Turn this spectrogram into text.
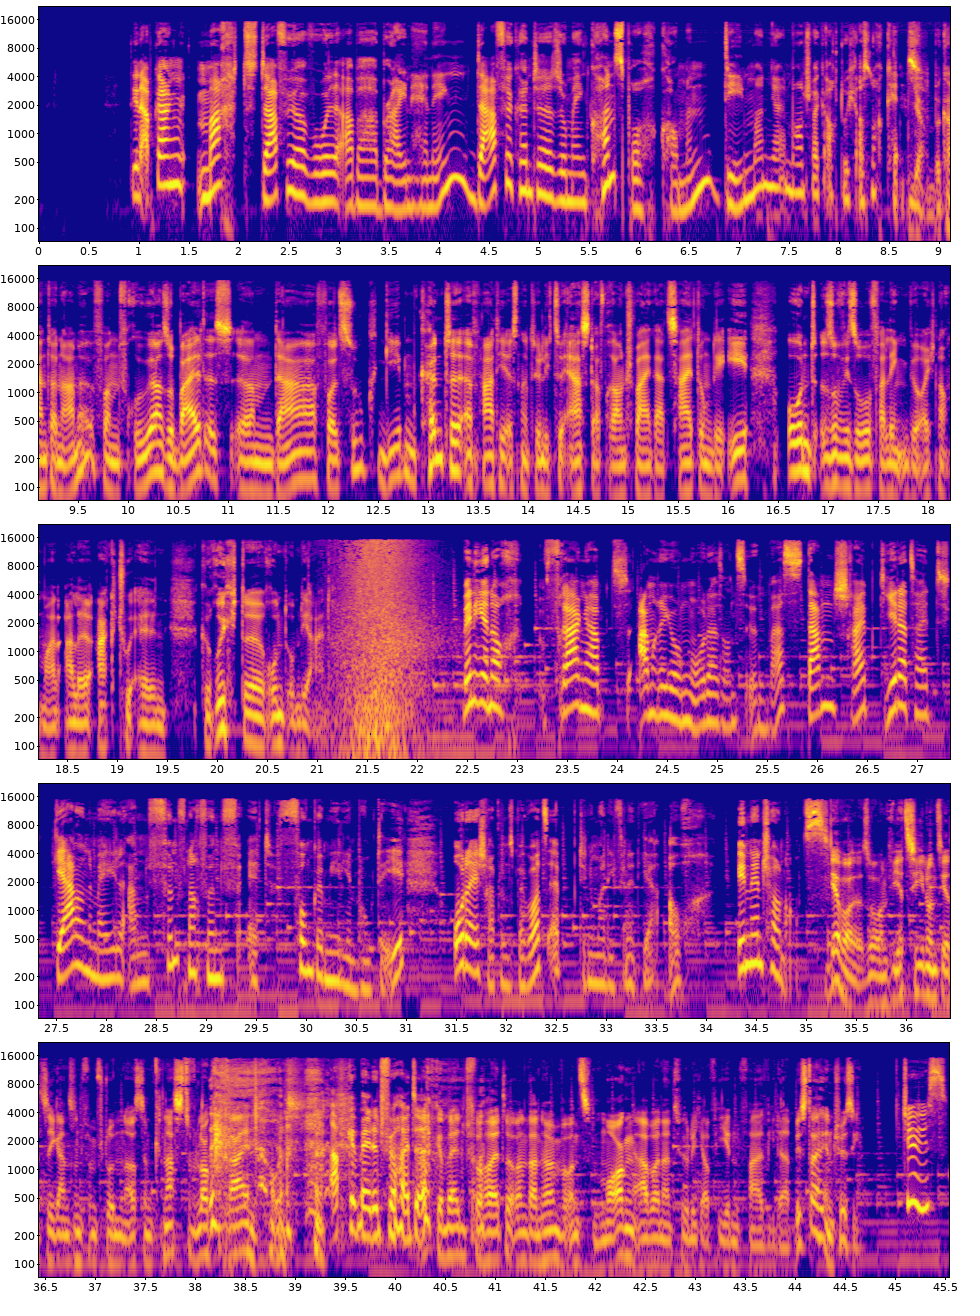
Den Abgang macht dafür wohl aber Brian Henning. Dafür könnte Domain Konsbruch kommen, den man ja in Braunschweig auch durchaus noch kennt. Ja, ein bekannter Name von früher. Sobald es ähm, da Vollzug geben könnte, erfahrt ihr es natürlich zuerst auf braunschweigerzeitung.de und sowieso verlinken wir euch nochmal alle aktuellen Gerüchte rund um die Eintracht. Wenn ihr noch Fragen habt, Anregungen oder sonst irgendwas, dann schreibt jederzeit gerne eine Mail an 5 nach 5 at funkemedien.de oder ihr schreibt uns bei WhatsApp. Die Nummer, die findet ihr auch in den Show Notes. Jawohl, so und wir ziehen uns jetzt die ganzen fünf Stunden aus dem Knast-Vlog rein und abgemeldet für heute. Abgemeldet für heute und dann hören wir uns morgen aber natürlich auf jeden Fall wieder. Bis dahin, tschüssi. Tschüss.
